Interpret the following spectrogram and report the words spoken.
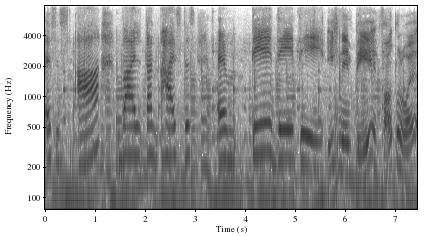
es ist A, weil dann heißt es ähm, DDD. Ich nehme B, Fauntleroy,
